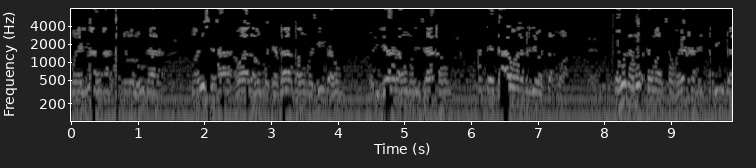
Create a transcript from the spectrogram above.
ويجمعهم على الحق والهدى وان يصلح أحوالهم وشبابهم وشيبهم ورجالهم ونساءهم حتى يتعاون بالبر والتقوى. وهنا مؤتمر سوف يعقد قريبا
